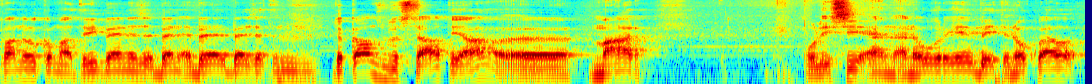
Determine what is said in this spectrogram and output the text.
van 0,3 bij, bij, bij, bij zitten? De kans bestaat, ja, uh, maar politie en, en overheden weten ook wel,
